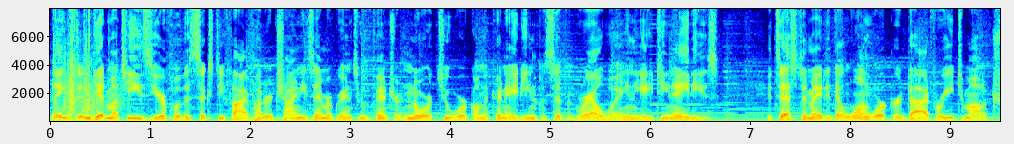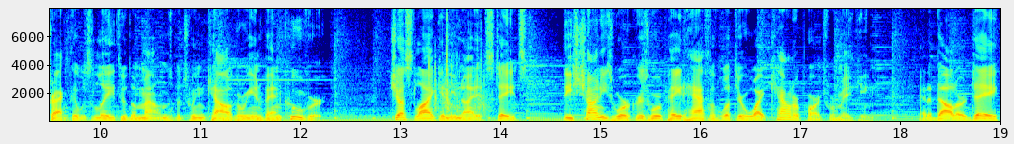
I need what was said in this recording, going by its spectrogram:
Things didn't get much easier for the 6,500 Chinese immigrants who ventured north to work on the Canadian Pacific Railway in the 1880s. It's estimated that one worker died for each mile of track that was laid through the mountains between Calgary and Vancouver. Just like in the United States, these Chinese workers were paid half of what their white counterparts were making. At a dollar a day,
